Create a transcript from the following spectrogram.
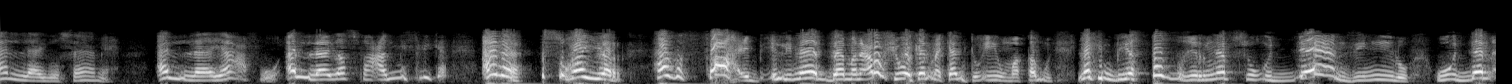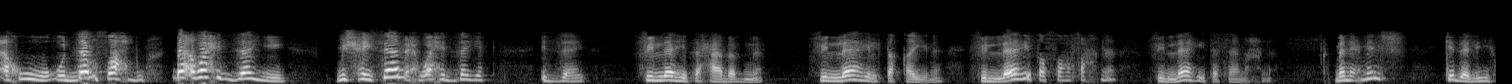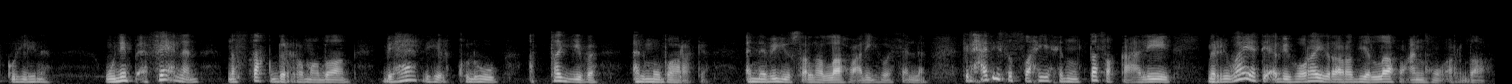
ألا يسامح ألا يعفو ألا يصفى عن مثلك. أنا الصغير هذا الصاحب اللي مات ده ما نعرفش هو كان مكانته إيه ومقامه لكن بيستصغر نفسه قدام زميله وقدام أخوه وقدام صاحبه. بقى واحد زيي مش هيسامح واحد زيك. إزاي؟ في الله تحاببنا في الله التقينا في الله تصافحنا في الله تسامحنا. ما نعملش كده ليه كلنا؟ ونبقى فعلا نستقبل رمضان بهذه القلوب الطيبة المباركة. النبي صلى الله عليه وسلم في الحديث الصحيح المتفق عليه من رواية أبي هريرة رضي الله عنه وأرضاه.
